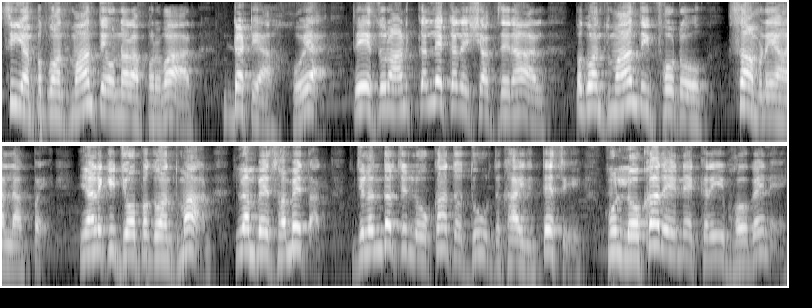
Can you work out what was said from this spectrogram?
ਸੀਐਮ ਭਗਵੰਤ ਮਾਨ ਤੇ ਉਹਨਾਂ ਦਾ ਪਰਿਵਾਰ ਡਟਿਆ ਹੋਇਆ ਹੈ ਤੇ ਇਸ ਦੌਰਾਨ ਕੱਲੇ-ਕੱਲੇ ਸ਼ਖਸ ਦੇ ਨਾਲ ਭਗਵੰਤ ਮਾਨ ਦੀ ਫੋਟੋ ਸਾਹਮਣੇ ਆਉਣ ਲੱਗ ਪਈ। ਯਾਨੀ ਕਿ ਜੋ ਭਗਵੰਤ ਮਾਨ ਲੰਬੇ ਸਮੇਂ ਤੱਕ ਜਲੰਧਰ 'ਚ ਲੋਕਾਂ ਤੋਂ ਦੂਰ ਦਿਖਾਈ ਦਿੱਤੇ ਸੀ। ਹੁਣ ਲੋਕਾਂ ਦੇ ਇੰਨੇ ਕਰੀਬ ਹੋ ਗਏ ਨੇ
